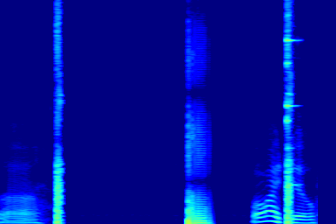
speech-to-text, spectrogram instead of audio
Uh. Do I do?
